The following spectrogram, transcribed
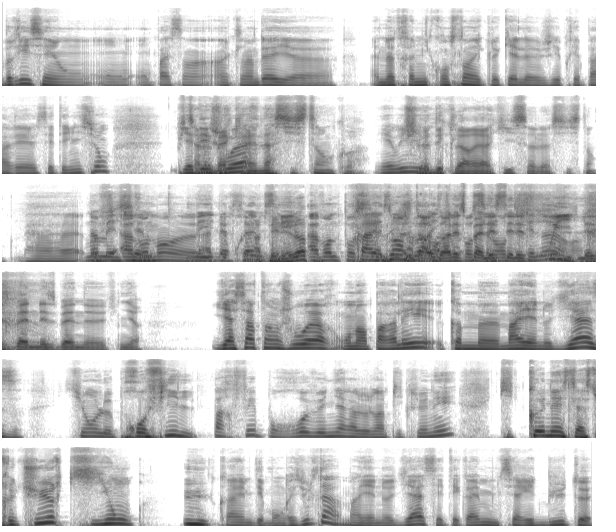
Brice, et on, passe un, clin d'œil à notre ami Constant avec lequel j'ai préparé cette émission. Il y a des joueurs... un assistant quoi. Et oui, tu l'as déclaré à qui ça l'assistant? Bah, non mais avant, mais, avant de penser Par exemple, à, laisse, ben, laisse, oui. Ben finir il y a certains joueurs, on en parlait, comme euh, Mariano Diaz, qui ont le profil parfait pour revenir à l'Olympique lyonnais, qui connaissent la structure, qui ont eu quand même des bons résultats. Mariano Diaz, c'était quand même une série de buts euh,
